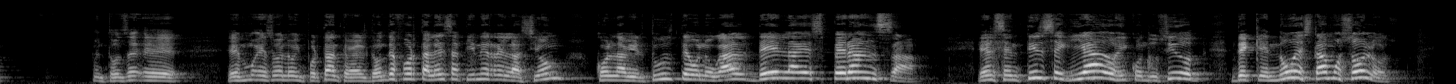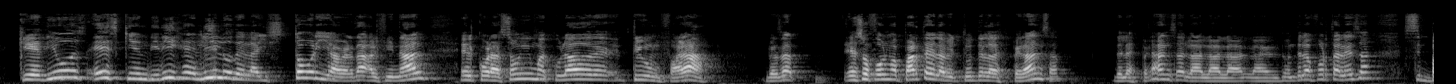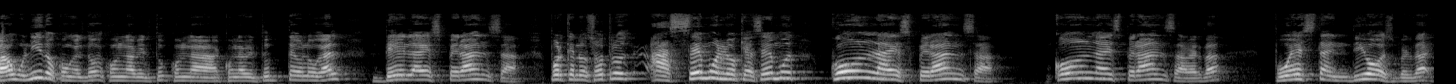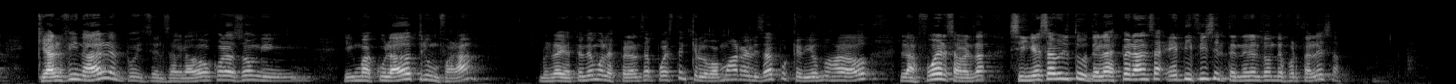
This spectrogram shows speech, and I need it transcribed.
Entonces, eh, eso es lo importante. El don de fortaleza tiene relación con la virtud teologal de la esperanza. El sentirse guiados y conducidos de que no estamos solos que Dios es quien dirige el hilo de la historia, ¿verdad? Al final, el corazón inmaculado triunfará, ¿verdad? Eso forma parte de la virtud de la esperanza, de la esperanza, el don de la fortaleza va unido con, el con, la virtud, con, la, con la virtud teologal de la esperanza, porque nosotros hacemos lo que hacemos con la esperanza, con la esperanza, ¿verdad? Puesta en Dios, ¿verdad? Que al final pues el Sagrado Corazón Inmaculado triunfará. ¿verdad? Ya tenemos la esperanza puesta en que lo vamos a realizar porque Dios nos ha dado la fuerza, ¿verdad? Sin esa virtud de la esperanza es difícil tener el don de fortaleza.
